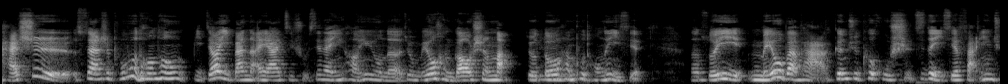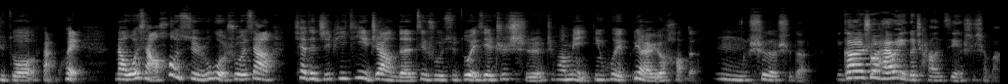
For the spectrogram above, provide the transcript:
还是虽然是普普通通比较一般的 AI 技术，现在银行运用的就没有很高深嘛，就都很普通的一些。嗯，所以没有办法根据客户实际的一些反应去做反馈。那我想后续如果说像 Chat GPT 这样的技术去做一些支持，这方面一定会越来越好的。嗯，是的，是的。你刚才说还有一个场景是什么？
